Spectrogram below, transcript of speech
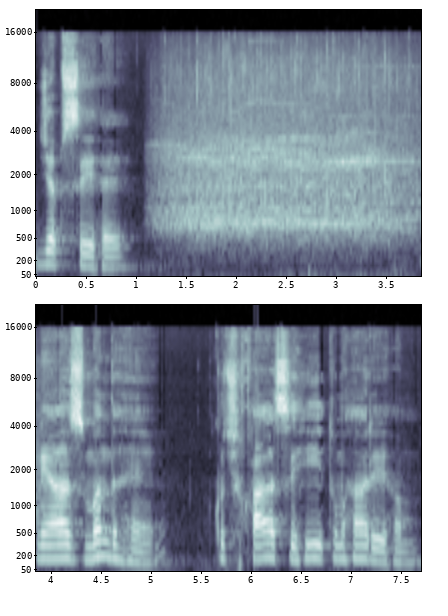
जब से है। न्याजमंद हैं, कुछ खास ही तुम्हारे हम।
